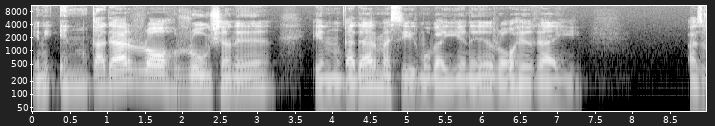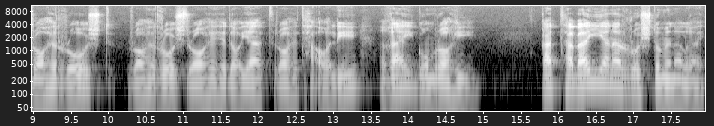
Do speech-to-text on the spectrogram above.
یعنی انقدر راه روشنه انقدر مسیر مبینه راه غی. از راه رشد راه رشد راه هدایت راه تعالی غی گمراهی. قد تبین الرشد من الغی؟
